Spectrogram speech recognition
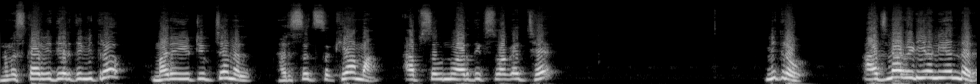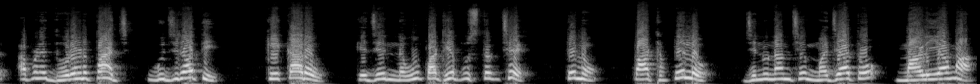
નમસ્કાર વિદ્યાર્થી મિત્રો. મારી યુટ્યુબ ચેનલ હર્ષદ સખિયામાં આપ સૌનું હાર્દિક સ્વાગત છે. મિત્રો, આજના વિડીયોની અંદર આપણે ધોરણ પાંચ ગુજરાતી કેકારવ કે જે નવું પાઠ્યપુસ્તક છે તેનો પાઠ પેલો, જેનું નામ છે મજા તો માળિયામાં,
